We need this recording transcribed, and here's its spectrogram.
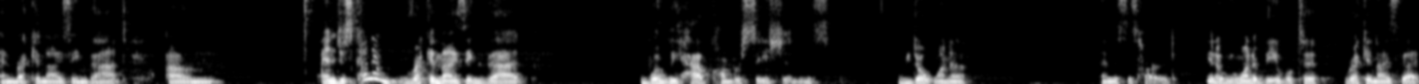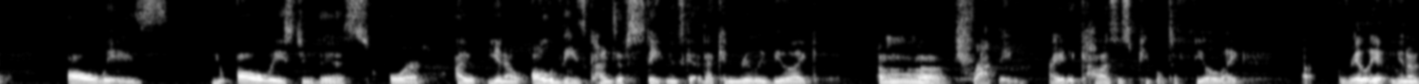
and recognizing that um, and just kind of recognizing that when we have conversations we don't want to, and this is hard, you know, we want to be able to recognize that always, you always do this, or I, you know, all of these kinds of statements get, that can really be like, uh, trapping, right? It causes people to feel like, uh, really, you know,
